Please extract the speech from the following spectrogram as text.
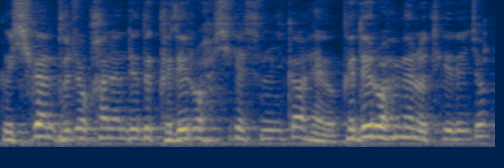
그 시간 부족하는데도 그대로 하시겠습니까? 해요. 그대로 하면 어떻게 되죠?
